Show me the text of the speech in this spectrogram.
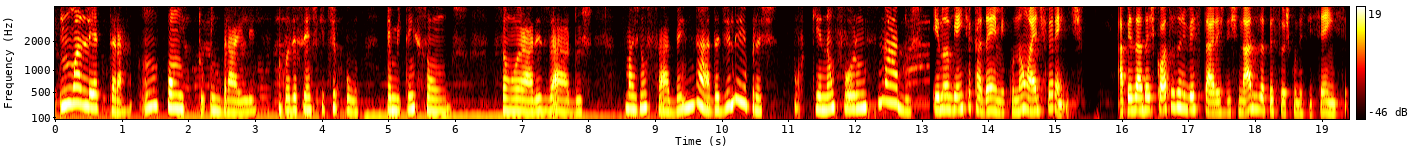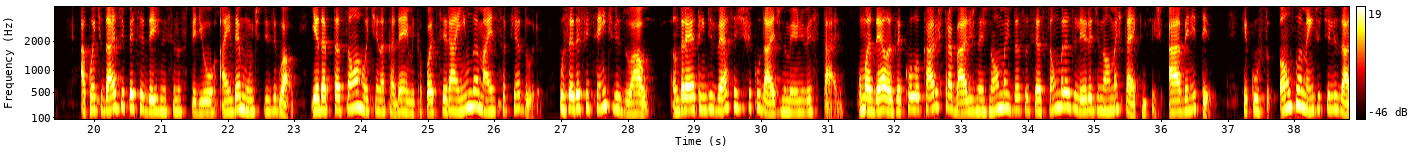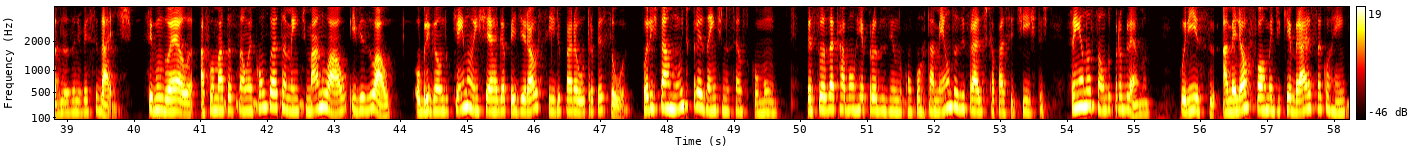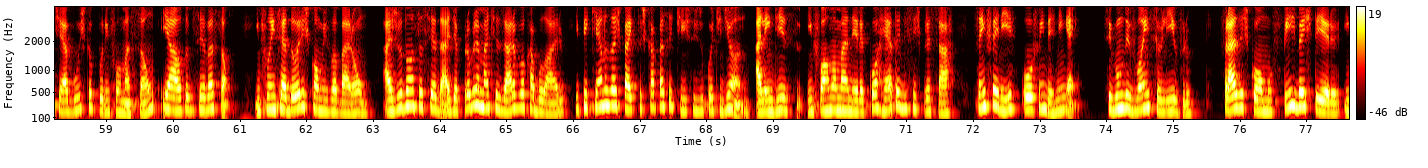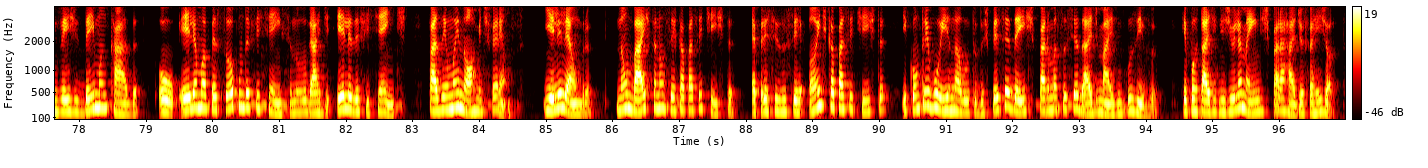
uma letra, um ponto em braille. São deficientes que, tipo, emitem sons, são horarizados, mas não sabem nada de Libras, porque não foram ensinados. E no ambiente acadêmico não é diferente. Apesar das cotas universitárias destinadas a pessoas com deficiência, a quantidade de PCDs no ensino superior ainda é muito desigual, e a adaptação à rotina acadêmica pode ser ainda mais desafiadora. Por ser deficiente visual, Andrea tem diversas dificuldades no meio universitário. Uma delas é colocar os trabalhos nas normas da Associação Brasileira de Normas Técnicas, a ABNT, recurso amplamente utilizado nas universidades. Segundo ela, a formatação é completamente manual e visual, obrigando quem não enxerga a pedir auxílio para outra pessoa. Por estar muito presente no senso comum, pessoas acabam reproduzindo comportamentos e frases capacitistas sem a noção do problema. Por isso, a melhor forma de quebrar essa corrente é a busca por informação e a autoobservação. Influenciadores como Ivan Baron ajudam a sociedade a problematizar o vocabulário e pequenos aspectos capacitistas do cotidiano. Além disso, informa a maneira correta de se expressar sem ferir ou ofender ninguém. Segundo Ivan em seu livro, Frases como fiz besteira em vez de dei mancada ou ele é uma pessoa com deficiência no lugar de ele é deficiente fazem uma enorme diferença. E ele lembra: não basta não ser capacitista, é preciso ser anticapacitista e contribuir na luta dos PCDs para uma sociedade mais inclusiva. Reportagem de Júlia Mendes para a Rádio FRJ.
